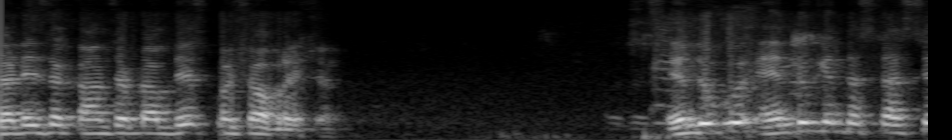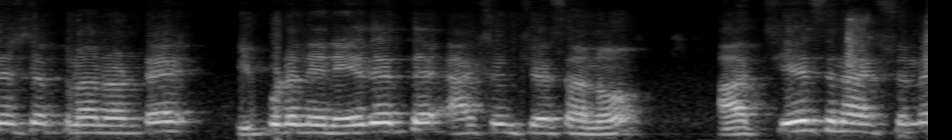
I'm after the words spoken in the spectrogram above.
that is the concept of this push operation ఎందుకు ఎందుకు ఇంత స్ట్రెస్ చేసి చెప్తున్నాను అంటే ఇప్పుడు నేను ఏదైతే యాక్షన్ చేశానో ఆ చేసిన యాక్షన్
